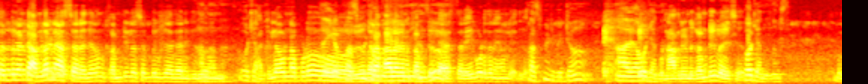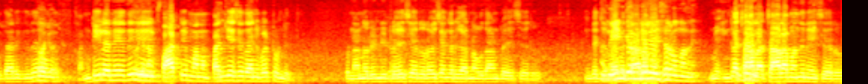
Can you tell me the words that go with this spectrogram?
సభ్యులు అంటే అందరినీ వేస్తారు. అదే కమిటీలో దానికి ఏముంది? ఓకే. అన్న పార్టీలో ఉన్నప్పుడు వివిధ రకాలైన. కమిటీలు వేస్తారు. వేయకూడదని ఏం లేదు కదా. ప్రెస్ మీట్ పెట్టాం. నాకు రెండు కమిటీలు వేసారు. దానికి ఇదే. కమిటీలు అనేది పార్టీ మనం పనిచేసే దాన్ని బట్టి ఉండిద్ది. ఇప్పుడు నన్ను రెండిట్లో వేసారు. రవిశంకర్ గారిని ఒక దాంట్లో వేసారు. ఇంకా కమిటీలో ఇంకా చాలా చాలా మందిని వేసారు.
